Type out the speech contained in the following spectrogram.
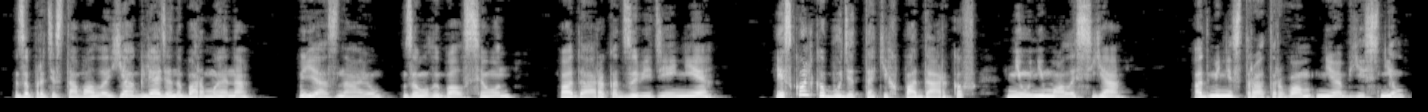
— запротестовала я, глядя на бармена. «Я знаю», — заулыбался он. «Подарок от заведения». «И сколько будет таких подарков?» — не унималась я. «Администратор вам не объяснил?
